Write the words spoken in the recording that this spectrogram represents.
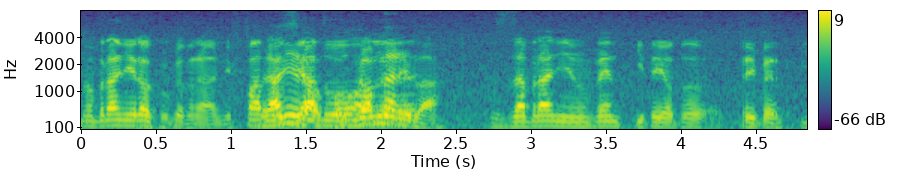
No branie roku generalnie. Wpadło, Branie zjadło, roku, ogromna ryba. Z zabraniem wędki tej oto, tej wędki.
